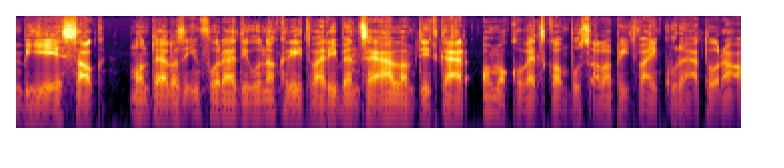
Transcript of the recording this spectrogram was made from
MBA szak, mondta el az Inforádiónak Rétvári Bence államtitkár, a Makovec Campus alapítvány kurátora.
